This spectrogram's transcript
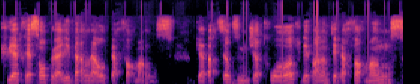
puis après ça, on peut aller vers la haute performance. Puis à partir du midget 3A, tout dépendant de tes performances,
